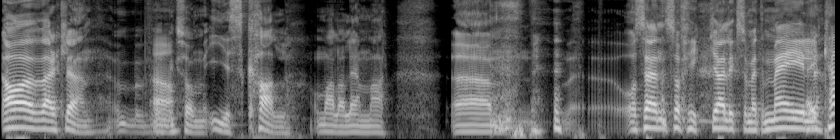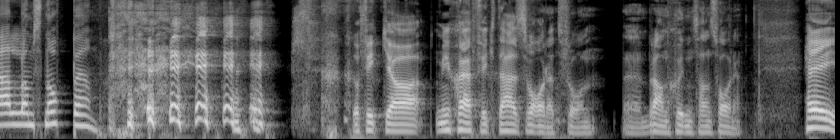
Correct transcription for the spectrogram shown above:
Ja, verkligen. Ja. Liksom iskall om alla lemmar. Ehm, och sen så fick jag liksom ett mail. Är kall om snoppen. Då fick jag, min chef fick det här svaret från eh, brandskyddsansvarig. Hej!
